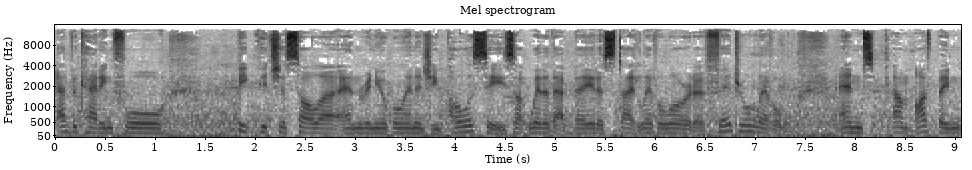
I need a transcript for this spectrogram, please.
advocating for big picture solar and renewable energy policies, whether that be at a state level or at a federal level. And um, I've been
